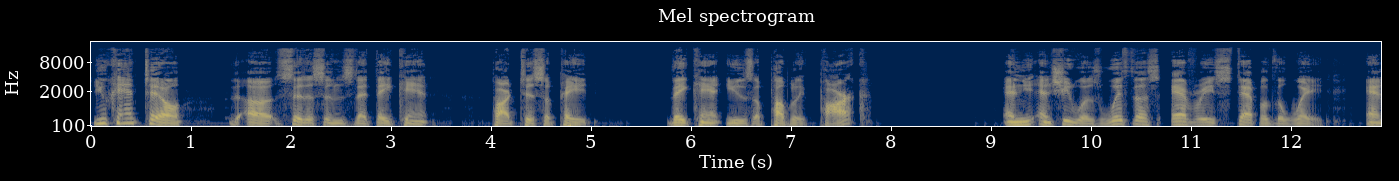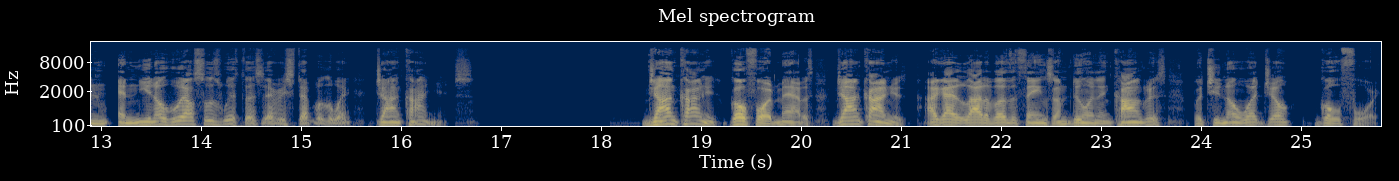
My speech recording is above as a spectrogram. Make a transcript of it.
You can't tell uh, citizens that they can't participate, they can't use a public park. And and she was with us every step of the way. And and you know who else was with us every step of the way? John Conyers. John Conyers, go for it, Matters. John Conyers, I got a lot of other things I'm doing in Congress, but you know what, Joe? Go for it.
